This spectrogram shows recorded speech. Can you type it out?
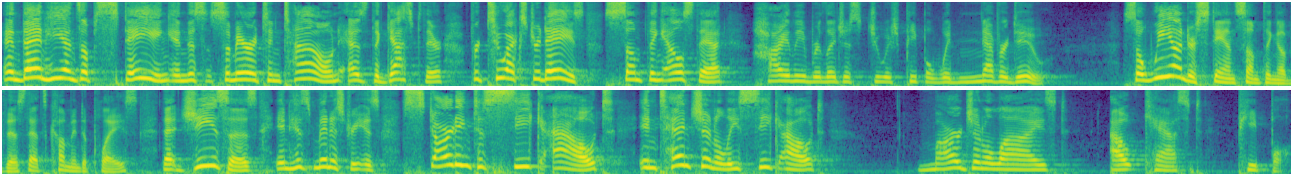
And then he ends up staying in this Samaritan town as the guest there for two extra days, something else that highly religious Jewish people would never do. So we understand something of this that's come into place that Jesus, in his ministry, is starting to seek out, intentionally seek out, marginalized, outcast people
